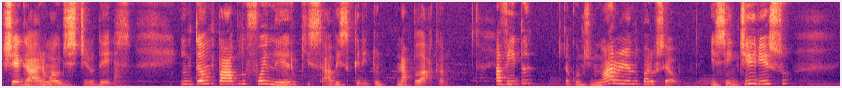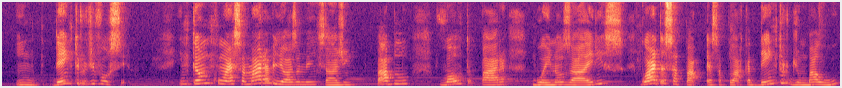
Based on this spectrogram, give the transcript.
chegaram ao destino deles. Então Pablo foi ler o que estava escrito na placa. A vida é continuar olhando para o céu e sentir isso dentro de você. Então, com essa maravilhosa mensagem, Pablo volta para Buenos Aires, guarda essa, essa placa dentro de um baú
